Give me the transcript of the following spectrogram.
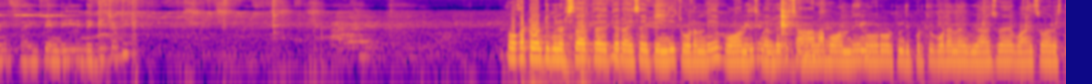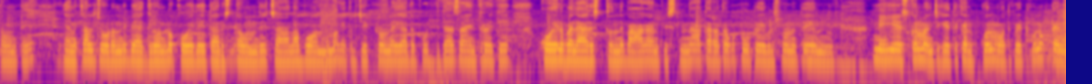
ఫ్రెండ్స్ అయిపోయింది. దగ్గర చూపి ఒక ట్వంటీ మినిట్స్ తర్వాత అయితే రైస్ అయిపోయింది. చూడండి బాగుంది. స్మెల్ అయితే చాలా బాగుంది. నోరు ఊడుతుంది ఇప్పటికీ కూడా. నాకు వాయిస్ వాయిస్ ఓవర్ ఇస్తూ ఉంటే. వెనకాల చూడండి బ్యాక్గ్రౌండ్లో కోయిలు అయితే అరుస్తూ ఉంది. చాలా బాగుంది. మాకు ఇక్కడ చెట్లు ఉన్నాయి కదా. పొద్దుట సాయంత్రం అయితే కోయిలు బలే అరుస్తుంది. బాగా అనిపిస్తుంది. ఆ తర్వాత ఒక టూ టేబుల్ స్పూన్ అయితే నెయ్యి వేసుకొని మంచిగా అయితే కలుపుకొని మూత పెట్టుకొని ఒక టెన్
